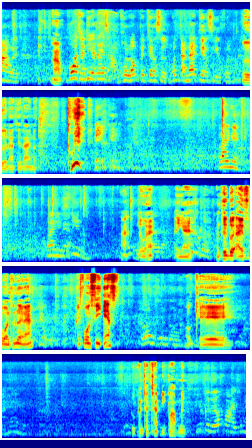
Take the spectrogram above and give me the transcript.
มากเลยอ้าวเพราะว่าแทนที่จะได้สามคนแล้วเป็นเตียงเสริมก็ดันได้เตียงสี่คน เออน่าเสียดายเนอะทุยอะไรนี่อะไรนี่แม่ฮะดูฮะยังไงบันทึกโดย iPhone ซะด้วยนะ iPhone 4S โอเค ดูกันชัดๆอีกรอบหนึ่งเนื้อควายใช่ไหม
